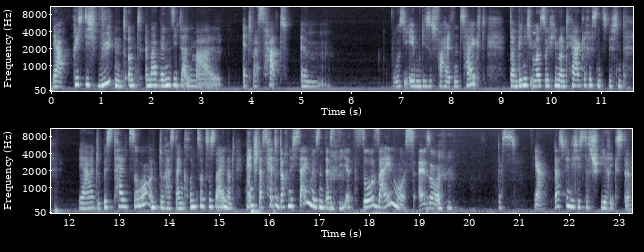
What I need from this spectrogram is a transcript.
ja, richtig wütend. Und immer wenn sie dann mal etwas hat, ähm, wo sie eben dieses Verhalten zeigt, dann bin ich immer so hin und her gerissen zwischen, ja, du bist halt so und du hast deinen Grund so zu sein und Mensch, das hätte doch nicht sein müssen, dass die jetzt so sein muss. Also, das, ja, das finde ich ist das Schwierigste.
